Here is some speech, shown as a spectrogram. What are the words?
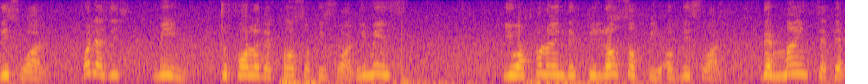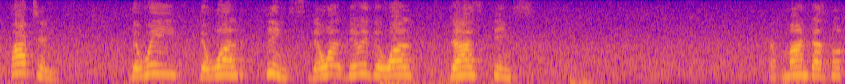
this world. What does it mean to follow the course of this world? It means you are following the philosophy of this world, the mindset, the pattern, the way the world thinks, the, the way the world does things. That man does not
